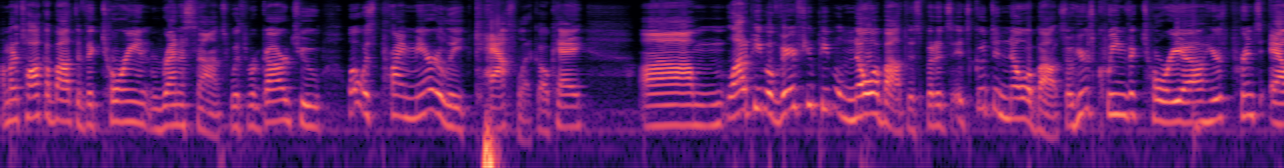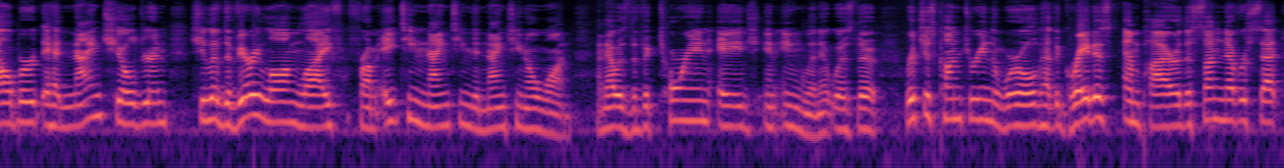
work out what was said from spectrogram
I'm going to talk about the Victorian Renaissance with regard to what was primarily Catholic, okay? Um, a lot of people, very few people know about this, but it's it's good to know about. So here's Queen Victoria. Here's Prince Albert. They had nine children. She lived a very long life from 1819 to 1901, and that was the Victorian age in England. It was the richest country in the world, had the greatest empire. The sun never set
